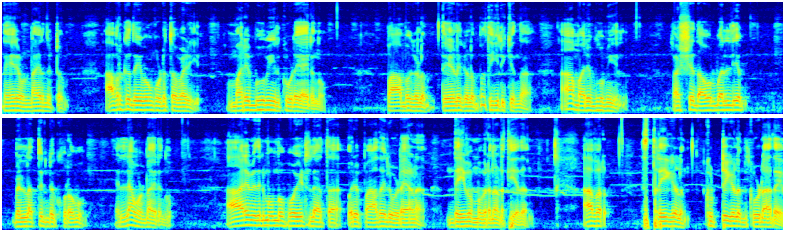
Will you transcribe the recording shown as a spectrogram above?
നേരെ ഉണ്ടായിരുന്നിട്ടും അവർക്ക് ദൈവം കൊടുത്ത വഴി മരുഭൂമിയിൽ കൂടെയായിരുന്നു. പാമ്പുകളും തേളുകളും പതിയിരിക്കുന്ന ആ മരുഭൂമിയിൽ ഭക്ഷ്യ ദൗർബല്യം വെള്ളത്തിന്റെ കുറവും എല്ലാം ഉണ്ടായിരുന്നു. ആരും ഇതിനു മുമ്പ് പോയിട്ടില്ലാത്ത ഒരു പാതയിലൂടെയാണ് ദൈവം അവർ നടത്തിയത്. അവർ സ്ത്രീകളും കുട്ടികളും കൂടാതെ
